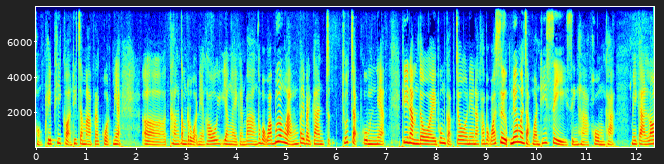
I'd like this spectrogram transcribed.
ของคลิปที่ก่อนที่จะมาปรากฏเนี่ยเอ่อ ทางตำรวจเนี่ยเขายังไงกันบ้างเขาบอกว่าเบื้องหลังปฏิบัติการชุดจับกลุ่มเนี่ยที่นำโดยพุ่มกับโจ้เนี่ยนะคะบอกว่าสืบเนื่องมาจากวันที่ 4 สิงหาคมค่ะ มีการล่อ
